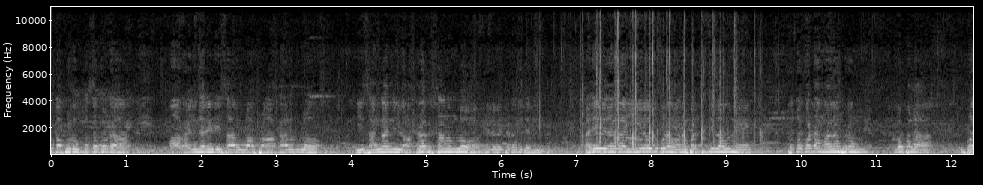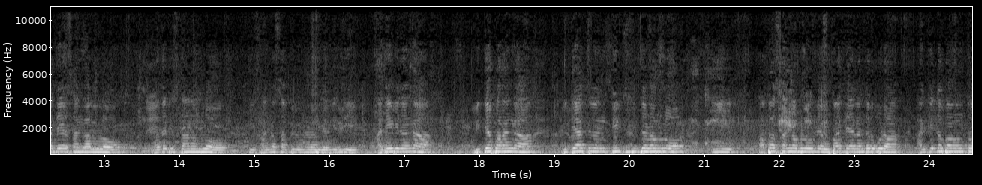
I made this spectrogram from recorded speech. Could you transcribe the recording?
ఒకప్పుడు కొత్తకోట మా రవీందర్ రెడ్డి సారు అప్పుడు ఆ కాలంలో ఈ సంఘాన్ని అగ్రస్థానంలో నిలబెట్టడం జరిగింది. అదేవిధంగా ఈ రోజు కూడా వనపర్తి జిల్లాలోనే కొత్తకోట మానపురం లోపల ఉపాధ్యాయ సంఘాలలో మొదటి స్థానంలో ఈ సంఘ సభ్యులు ఉండడం జరిగింది. అదేవిధంగా విద్యాపరంగా విద్యార్థులను తీర్చిదిద్దడంలో ఈ అప సంఘంలో ఉండే ఉపాధ్యాయులందరూ కూడా అంకితభావంతో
